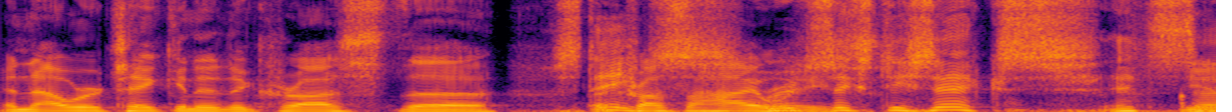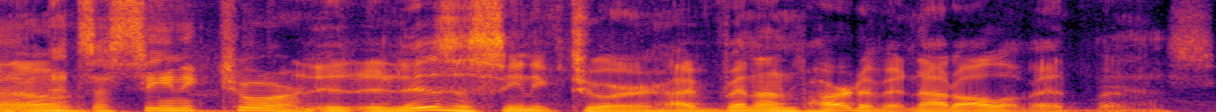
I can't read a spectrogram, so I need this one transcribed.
and now we're taking it across the States, across the Route 66. It's You uh, know? it's a scenic tour. It, it is a scenic tour. I've been on part of it, not all of it, but yes.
